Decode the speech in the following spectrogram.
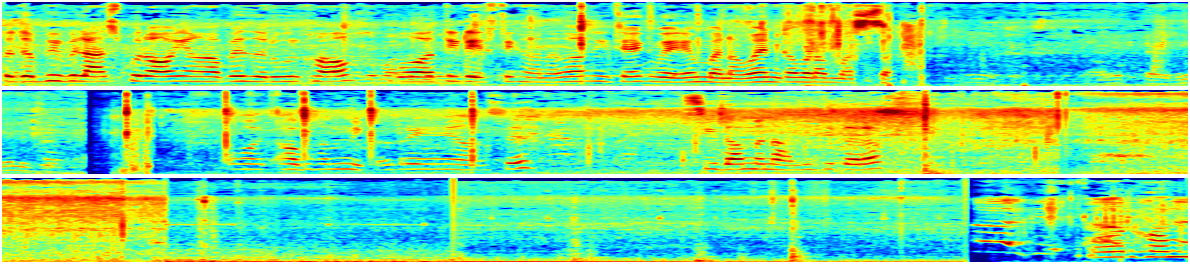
तो जब भी बिलासपुर आओ यहाँ पे ज़रूर खाओ। बहुत ही टेस्टी खाना था। नीचे एक वेरियम बना हुआ है इनका बड़ा मस्त सा। और अब हम निकल रहे हैं यहाँ से सीधा मनाली की तरफ़। और हम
